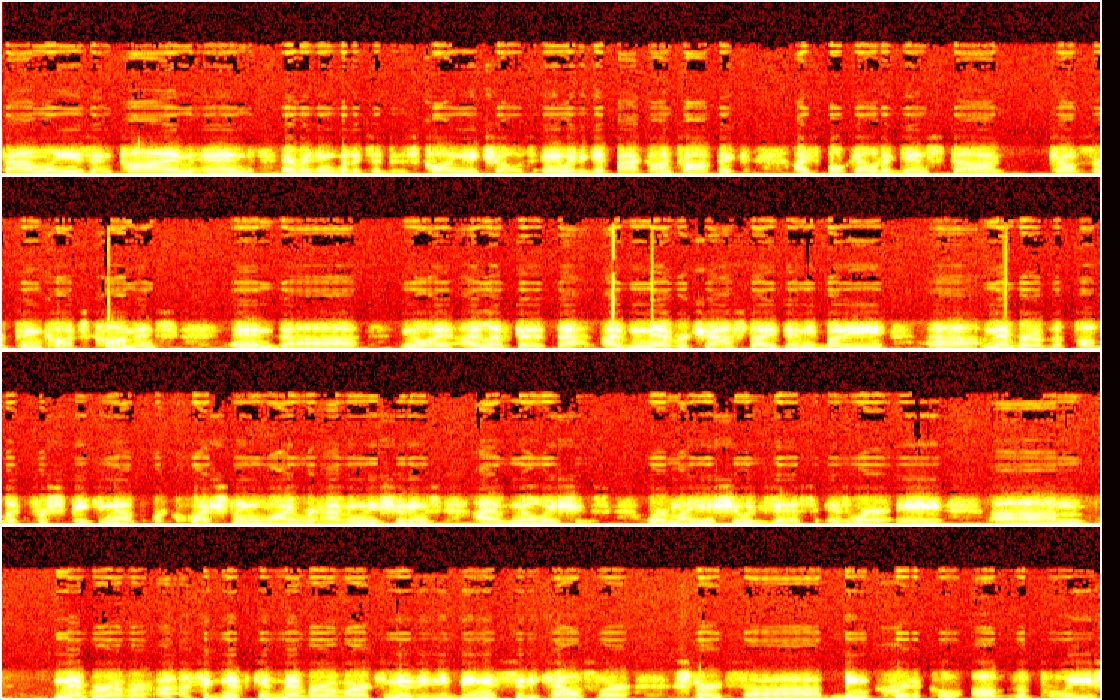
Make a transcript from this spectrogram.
families and time and everything, but it's a it's calling they chose. Anyway, to get back on topic, I spoke out against uh, Councillor Pincott's comments, and uh, you know, I, I left it at that. I've never chastised anybody, uh, member of the public, for speaking up or questioning why we're having these shootings. I have no issues. Where my issue exists is where a um, member of our, a significant member of our community, being a city councilor, starts uh, being critical of the police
